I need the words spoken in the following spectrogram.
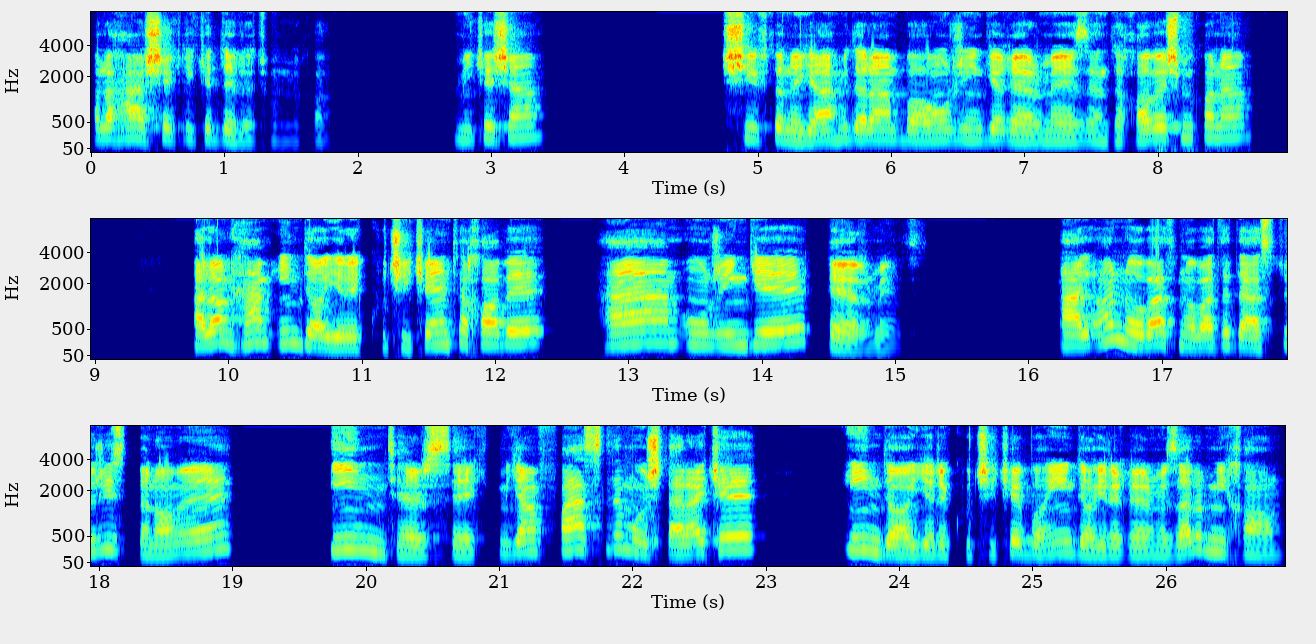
حالا هر شکلی که دلتون می‌خواد. می‌کشم. شیفت رو نگه میدارم با اون رینگ قرمز انتخابش می‌کنم. الان هم این دایره کوچیکه انتخابه هم اون رینگ قرمز. الان نوبت نوبت دستوری است به نام intersect. میگم فصل مشترک این دایره کوچیکه با این دایره قرمزه رو می‌خوام.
